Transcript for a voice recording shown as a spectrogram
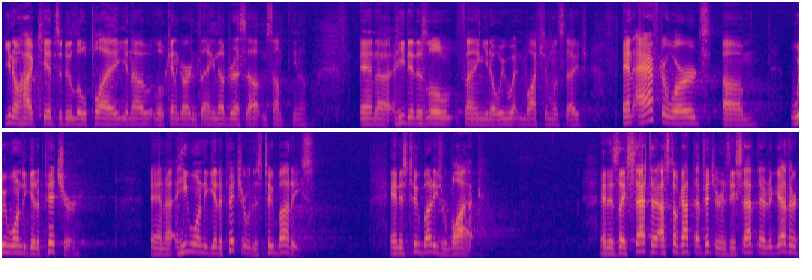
You know how kids will do a little play, you know, a little kindergarten thing. They'll dress up and something, you know. And uh, he did his little thing, you know. We went and watched him on stage. And afterwards, um, we wanted to get a picture. and uh, he wanted to get a picture with his two buddies. And his two buddies were black. And as they sat there, I still got that picture. And As he sat there together,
